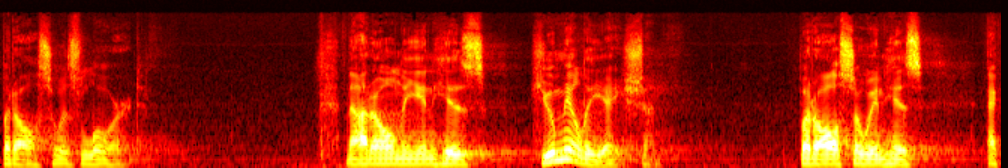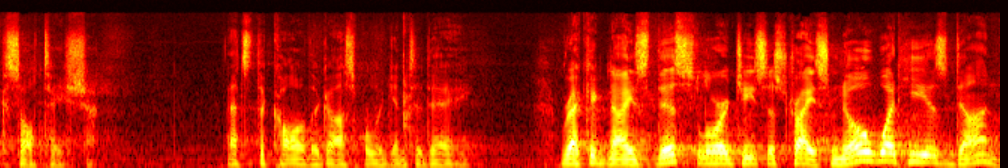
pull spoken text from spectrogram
but also as Lord. Not only in His humiliation, but also in His exaltation. That's the call of the gospel again today. Recognize this Lord Jesus Christ, know what He has done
